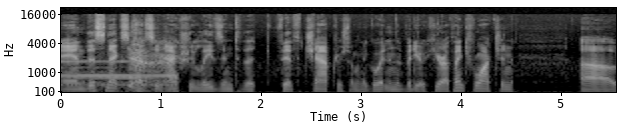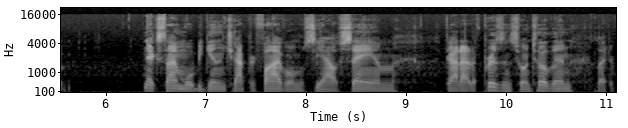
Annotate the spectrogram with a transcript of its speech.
And this next cutscene actually leads into the fifth chapter, so I'm going to go ahead and end the video here. I thank you for watching. Uh, next time we'll begin in chapter 5, and we'll see how Sam got out of prison. So until then, later.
